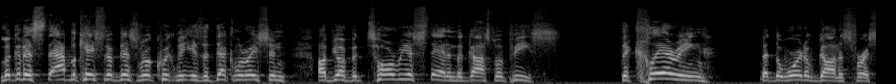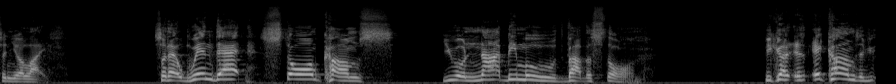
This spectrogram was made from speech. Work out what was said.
Look at this. The application of this, real quickly, is a declaration of your victorious stand in the gospel of peace, declaring that the word of God is first in your life. So that when that storm comes, you will not be moved by the storm. Because it, it comes, if you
